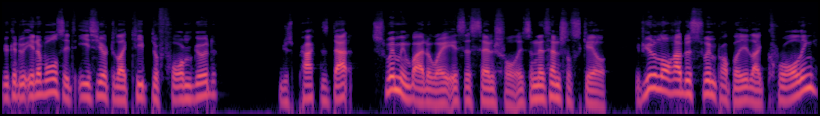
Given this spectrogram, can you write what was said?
you can do intervals. It's easier to like keep the form good. Just practice that. Swimming, by the way, is essential. It's an essential skill. If you don't know how to swim properly, like crawling,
